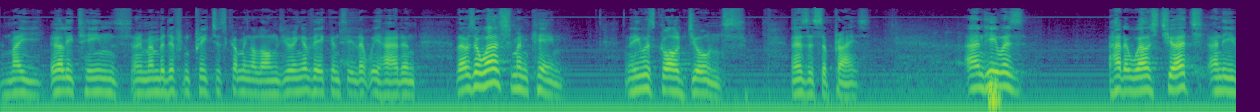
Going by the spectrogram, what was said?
in my early teens, I remember different preachers coming along during a vacancy that we had, and there was a Welshman came and he was called Jones. There's a surprise. And he was had a Welsh church and he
